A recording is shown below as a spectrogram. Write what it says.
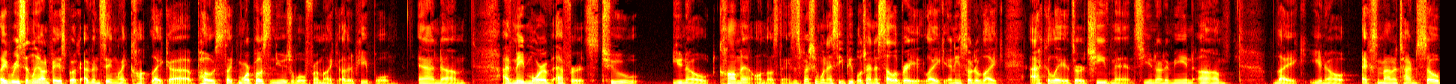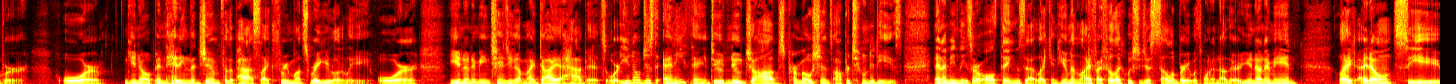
like recently on Facebook, I've been seeing like like uh, posts, like more posts than usual from like other people, and um, I've made more of efforts to you know comment on those things, especially when I see people trying to celebrate like any sort of like accolades or achievements. You know what I mean? Um, like you know X amount of time sober, or you know, been hitting the gym for the past like three months regularly, or, you know what I mean, changing up my diet habits, or, you know, just anything, dude, new jobs, promotions, opportunities. And I mean, these are all things that, like, in human life, I feel like we should just celebrate with one another. You know what I mean? Like, I don't see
